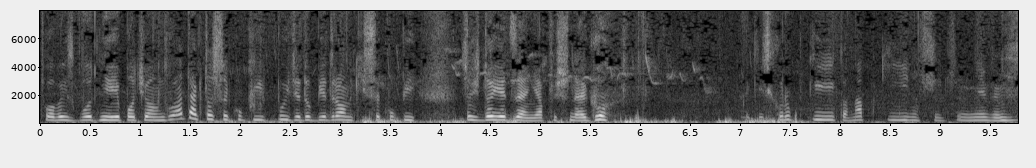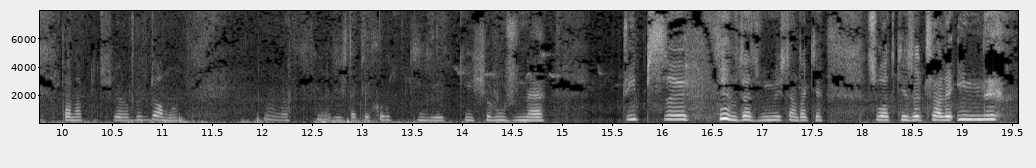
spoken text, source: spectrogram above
człowiek zgłodnieje pociągu, a tak to se kupi, pójdzie do Biedronki, se kupi coś do jedzenia pysznego. Jakieś chrupki, kanapki, znaczy, nie wiem, kanapki to się robi w domu. No, no, jakieś takie chrupki, jakieś różne chipsy, nie wiem, teraz wymyślam takie słodkie rzeczy, ale innych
